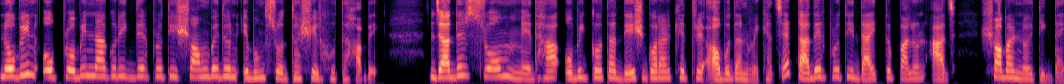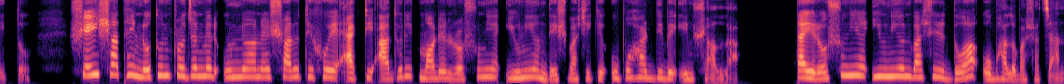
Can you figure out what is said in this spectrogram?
নবীন ও প্রবীণ নাগরিকদের প্রতি সংবেদন এবং শ্রদ্ধাশীল হতে হবে। যাদের শ্রম, মেধা, অভিজ্ঞতা, দেশ গড়ার ক্ষেত্রে অবদান রেখেছে, তাদের প্রতি দায়িত্ব পালন আজ সবার নৈতিক দায়িত্ব। সেই সাথে নতুন প্রজন্মের উন্নয়নের সারথি হয়ে একটি আধুনিক মডেল রসুনিয়া ইউনিয়ন দেশবাসীকে উপহার দিবে ইনশাল্লাহ তাই রসুনিয়া ইউনিয়নবাসীর দোয়া ও ভালোবাসা চান।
